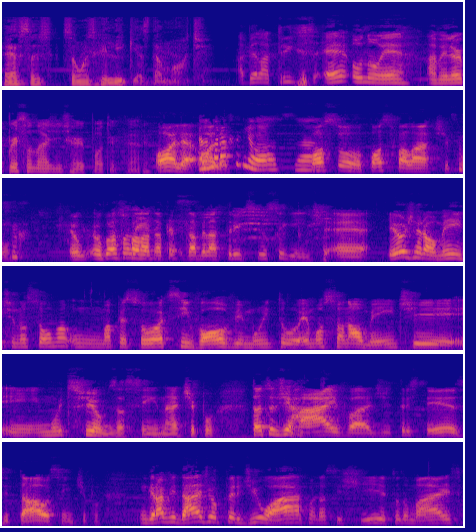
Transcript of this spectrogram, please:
essas são as relíquias da morte. A Bellatrix é ou não é a melhor personagem de Harry Potter, cara? Olha, Ela é olha. maravilhosa. Posso, posso falar, tipo. Eu, eu gosto de falar da, da Bellatrix e o seguinte: é, eu geralmente não sou uma, uma pessoa que se envolve muito emocionalmente em muitos filmes, assim, né? Tipo, tanto de raiva, de tristeza e tal, assim, tipo. Em Gravidade eu perdi o ar quando assisti e tudo mais.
